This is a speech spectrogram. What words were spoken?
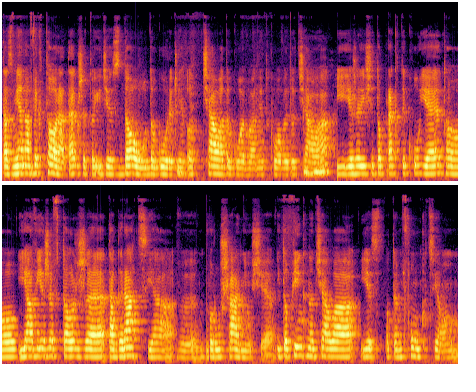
ta zmiana wektora, tak, że to idzie z dołu do góry, czyli od ciała do głowy, a nie od głowy do ciała. I jeżeli się to praktykuje, to ja wierzę w to, że ta gracja w poruszaniu się i to piękno ciała jest potem funkcją,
